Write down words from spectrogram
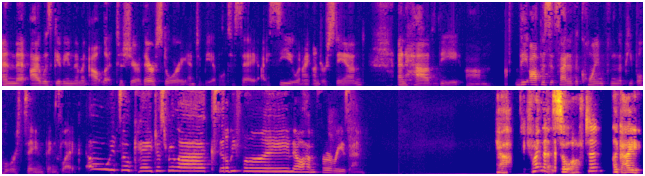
and that I was giving them an outlet to share their story and to be able to say, I see you and I understand, and have the, um, the opposite side of the coin from the people who were saying things like, oh, it's okay, just relax, it'll be fine, it'll happen for a reason. Yeah, I find that so often. Like I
